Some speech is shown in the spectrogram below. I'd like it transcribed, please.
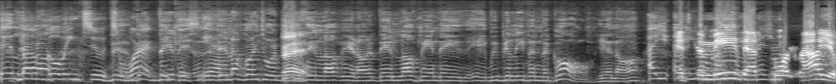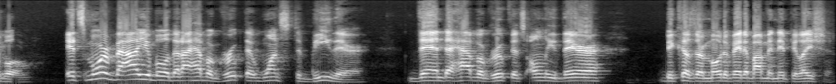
they You love know, going to, to they- work. They, because, they, yeah. they love going to work because Right. they love you know they love me and they we believe in the goal. You know. Are you- are and you to me, that's micromanager? more valuable. It's more valuable that I have a group that wants to be there than to have a group that's only there because they're motivated by manipulation.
